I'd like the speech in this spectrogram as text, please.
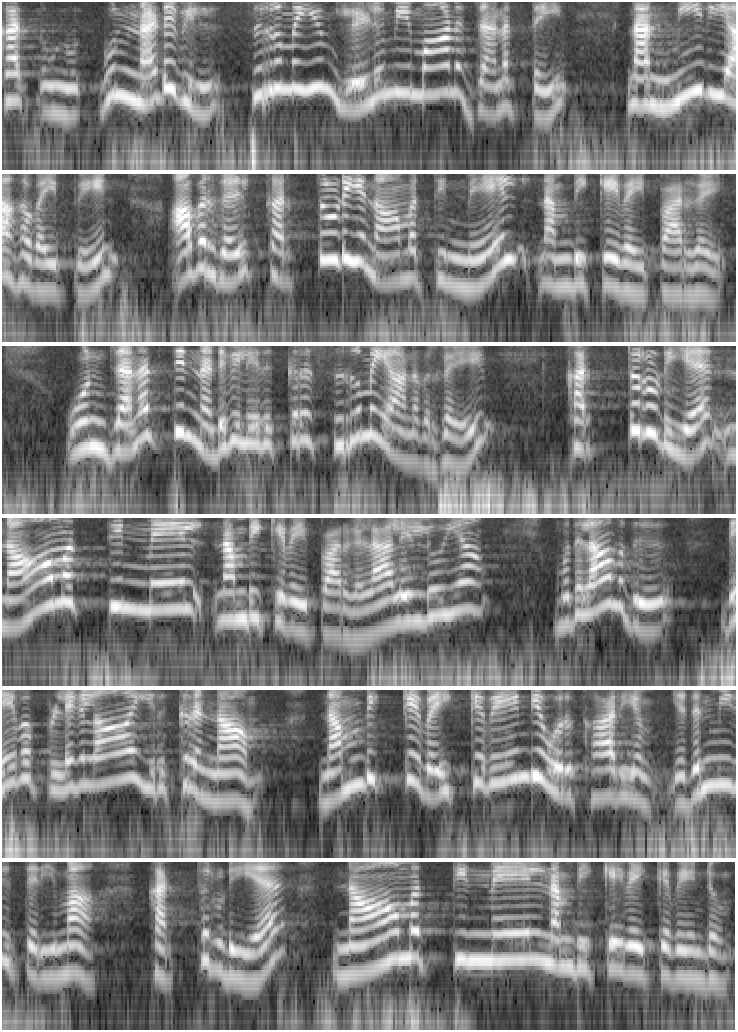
கத் உன் நடுவில் சிறுமையும் எளிமையுமான ஜனத்தை நான் மீதியாக வைப்பேன். அவர்கள் கர்த்தருடைய நாமத்தின் மேல் நம்பிக்கை வைப்பார்கள். உன் ஜனத்தின் நடுவில் இருக்கிற சிறுமையானவர்கள் கர்த்தருடைய நாமத்தின் மேல் நம்பிக்கை வைப்பார்கள். அல்லேலூயா முதலாவது தேவ பிள்ளைகளாக இருக்கிற நாம் நம்பிக்கை வைக்க வேண்டிய ஒரு காரியம் எதன் மீது தெரியுமா? கர்த்தருடைய நாமத்தின் மேல் நம்பிக்கை வைக்க வேண்டும்.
